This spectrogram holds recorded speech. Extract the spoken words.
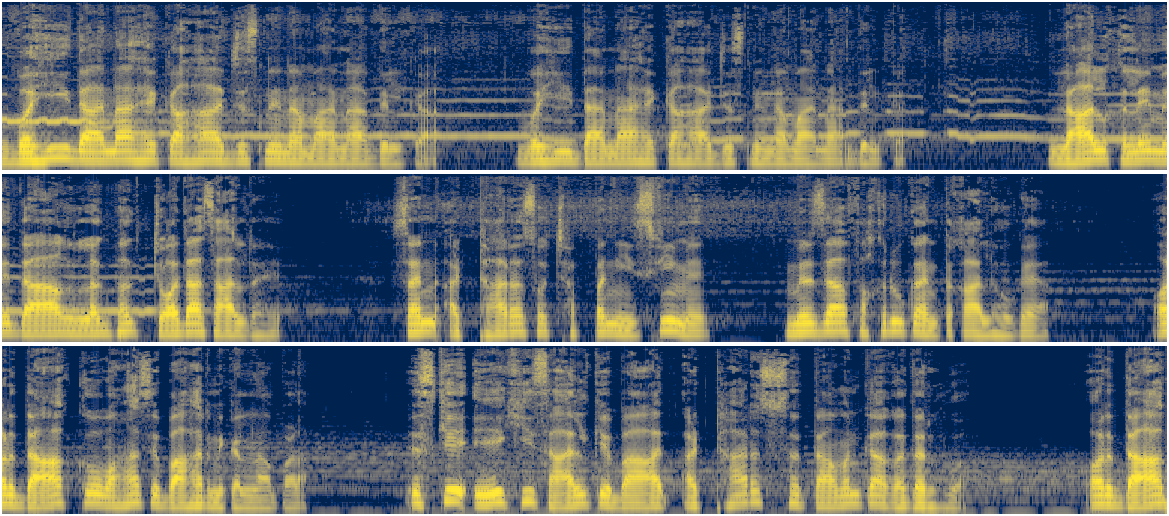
वही दाना है कहा जिसने न माना दिल का। वही दाना है कहा जिसने न माना दिल का। लाल किले में दाग लगभग चौदह साल रहे। सन 1856 ईस्वी में मिर्ज़ा फखरू का इंतकाल हो गया और दाग को वहाँ से बाहर निकलना पड़ा। इसके एक ही साल के बाद अठारह सौ सतावन का गदर हुआ और दाग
